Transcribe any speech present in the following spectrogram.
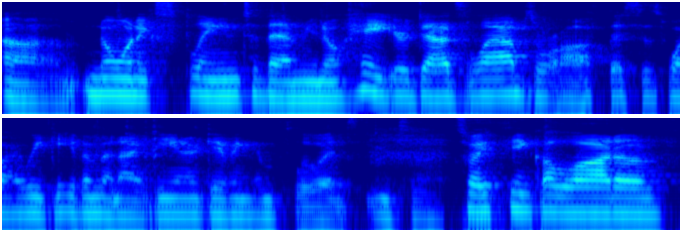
Um, no one explained to them, you know, hey, your dad's labs were off. This is why we gave him an IV and are giving him fluids. So I think a lot of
